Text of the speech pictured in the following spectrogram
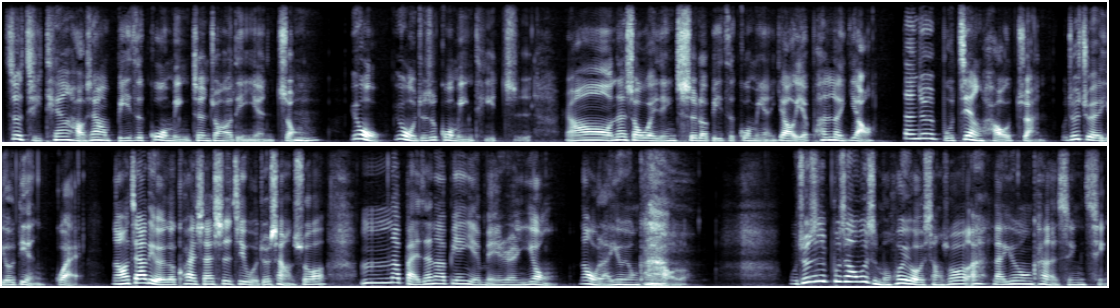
这几天好像鼻子过敏症状有点严重，因为我因为我就是过敏体质，然后那时候我已经吃了鼻子过敏的药，也喷了药，但就是不见好转，我就觉得有点怪。然后家里有一个快筛试剂，我就想说，嗯，那摆在那边也没人用。那我来用用看好了，我就是不知道为什么会有想说哎来用用看的心情，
